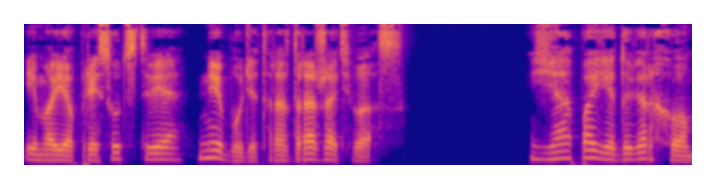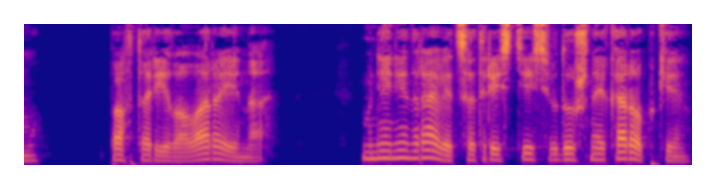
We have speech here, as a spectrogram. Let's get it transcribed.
и мое присутствие не будет раздражать вас». «Я поеду верхом», — повторила Лорейна. «Мне не нравится трястись в душной коробке».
